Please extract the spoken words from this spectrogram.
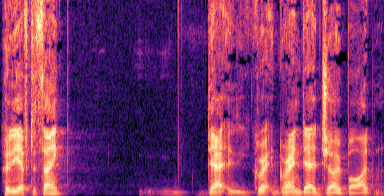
who do you have to thank? Dad, Granddad Joe Biden.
